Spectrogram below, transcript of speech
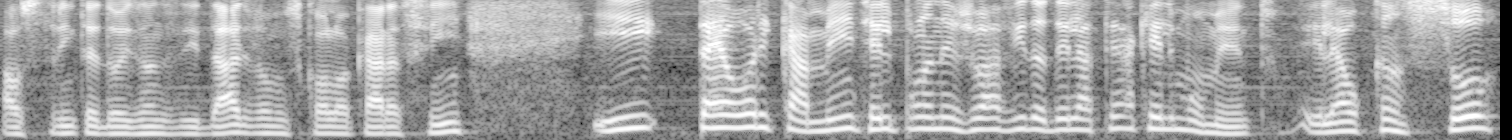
aos 32 anos de idade, vamos colocar assim. E teoricamente ele planejou a vida dele até aquele momento. Ele alcançou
